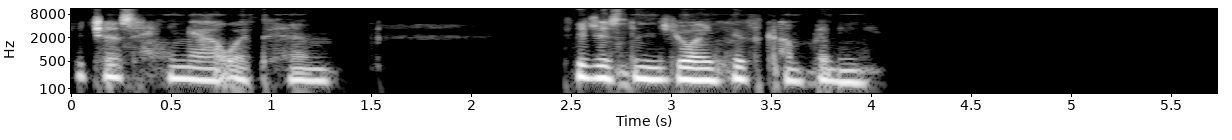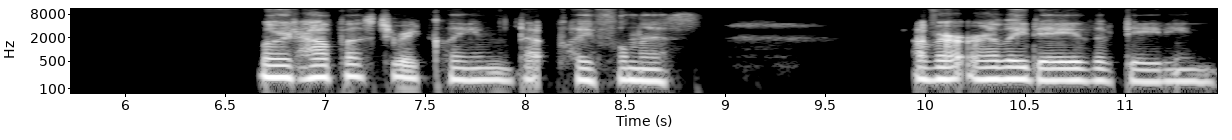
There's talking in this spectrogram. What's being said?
to just hang out with him, to just enjoy his company. Lord, help us to reclaim that playfulness of our early days of dating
